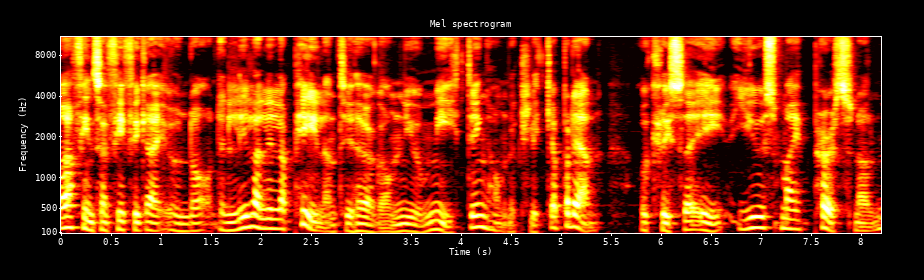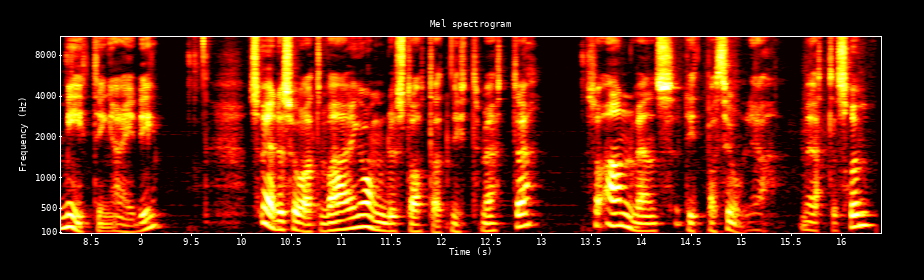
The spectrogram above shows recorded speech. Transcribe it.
Och här finns en fiffig grej under den lilla, lilla pilen till höger om New Meeting. Om du klickar på den och kryssar i Use My Personal Meeting ID så är det så att varje gång du startar ett nytt möte så används ditt personliga mötesrum.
